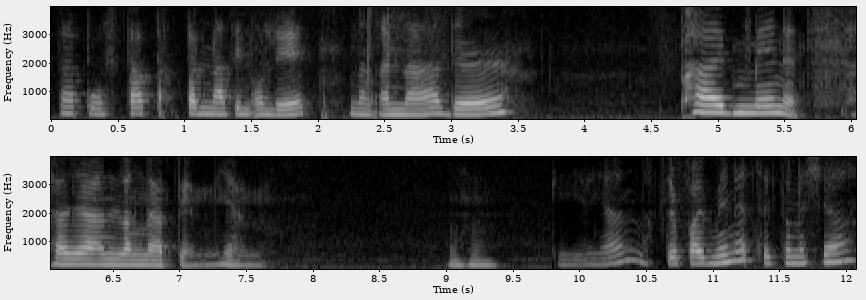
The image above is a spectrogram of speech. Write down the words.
Tapos, tatakpan natin ulit ng another 5 minutes. Hayaan lang natin. Yan. Mhm. Okay, ayan. After 5 minutes, ito na siya.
